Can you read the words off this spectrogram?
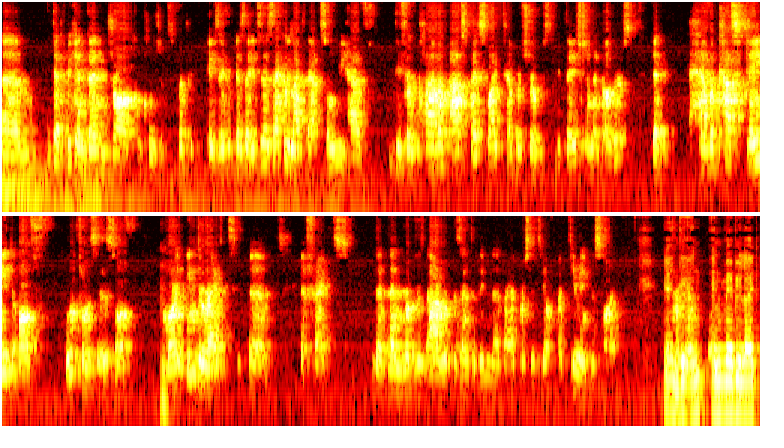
um, that we can then draw conclusions. But it's, it's exactly like that. So we have different climate aspects like temperature, precipitation, and others that have a cascade of influences of more indirect uh, effects that then repre- are represented in the diversity of bacteria in the soil. Yeah, and, the, and, and maybe like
